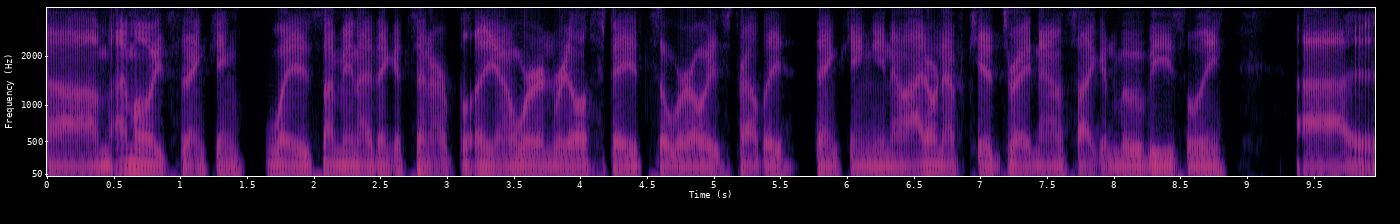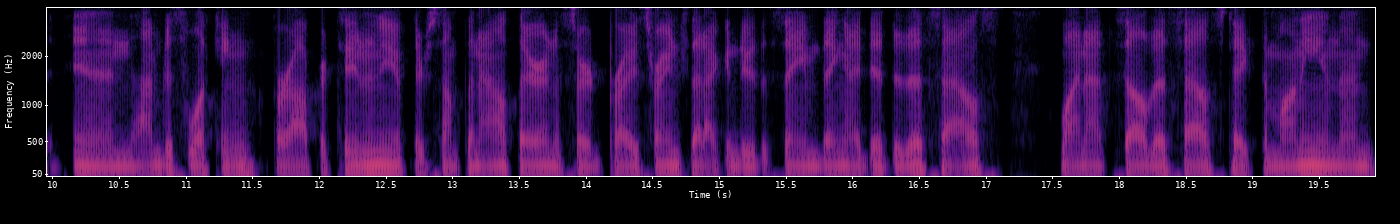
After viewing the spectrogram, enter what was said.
um, I'm always thinking ways. I mean, I think it's in our you know we're in real estate, so we're always probably thinking. You know, I don't have kids right now, so I can move easily uh, and I'm just looking for opportunity. If there's something out there in a certain price range that I can do the same thing I did to this house, why not sell this house, take the money, and then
